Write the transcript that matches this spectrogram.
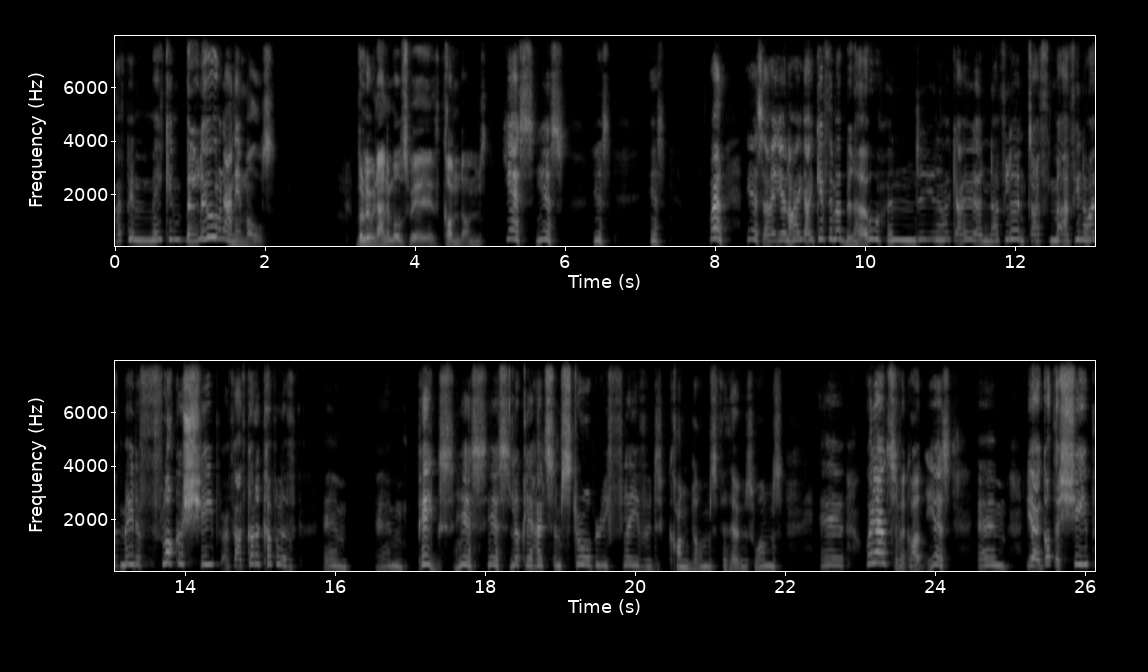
I've been making balloon animals. Balloon animals with condoms. Yes, yes, yes, yes. Well, yes, I you know I, I give them a blow, and you know I, I and I've learnt I've I've you know I've made a flock of sheep. I've I've got a couple of um um pigs. Yes, yes. Luckily, I had some strawberry flavoured condoms for those ones. Uh, what else have I got? Yes, um, yeah, I got the sheep.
